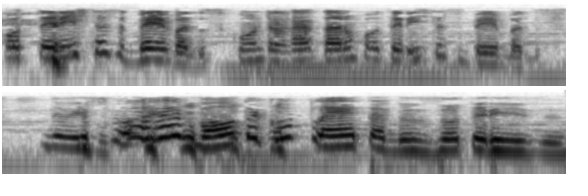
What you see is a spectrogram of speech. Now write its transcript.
Roteiristas bêbados, contrataram roteiristas bêbados. Não, isso foi uma revolta completa dos roteiristas.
